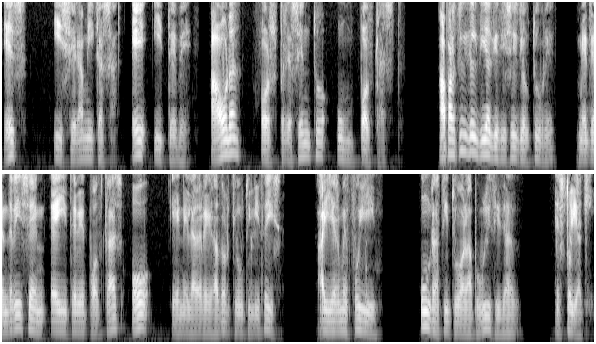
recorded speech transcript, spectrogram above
es y será mi casa, EITV. Ahora os presento un podcast. A partir del día 16 de octubre me tendréis en EITV Podcast o en el agregador que utilicéis. Ayer me fui un ratito a la publicidad. Estoy aquí.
